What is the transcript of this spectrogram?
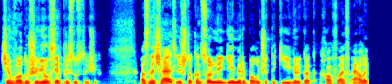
чем воодушевил всех присутствующих. Означает ли, что консольные геймеры получат такие игры, как Half-Life Alyx,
